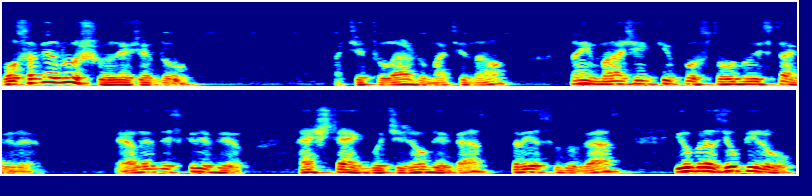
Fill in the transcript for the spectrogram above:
Bolsa de luxo, legendou a titular do matinal na imagem que postou no Instagram. Ela descreveu hashtag botijão de gás, preço do gás, e o Brasil pirou.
